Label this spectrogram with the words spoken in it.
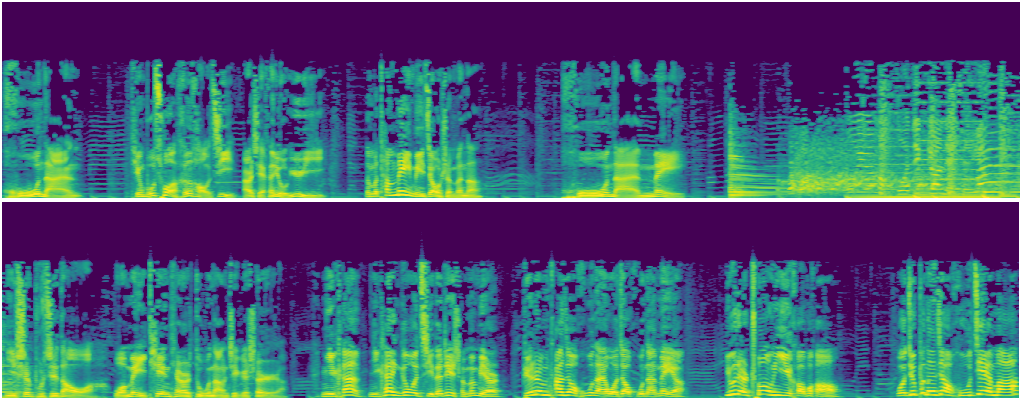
湖南。挺不错，很好记，而且很有寓意。那么他妹妹叫什么呢？湖南妹。你是不知道啊，我妹天天嘟囔这个事儿啊。你看，你看，你给我起的这什么名儿？凭什么她叫湖南，我叫湖南妹啊？有点创意好不好？我就不能叫胡建吗？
